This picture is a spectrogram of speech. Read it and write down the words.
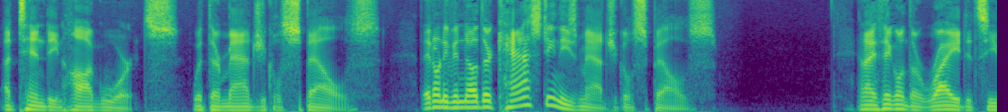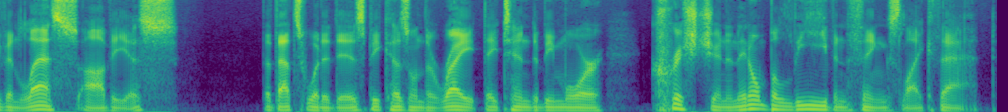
attending Hogwarts with their magical spells. They don't even know they're casting these magical spells. And I think on the right, it's even less obvious that that's what it is because on the right, they tend to be more Christian and they don't believe in things like that.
